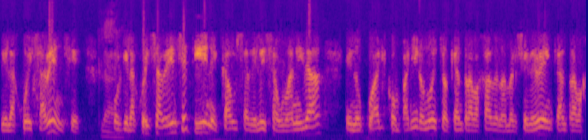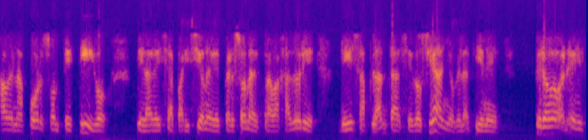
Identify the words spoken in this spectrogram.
de la jueza Vence, porque la jueza Vence tiene causa de lesa humanidad, en lo cual compañeros nuestros que han trabajado en la Mercedes-Benz, que han trabajado en la Ford, son testigos de las desapariciones de personas, de trabajadores de esa planta hace 12 años que la tiene. Pero, eh,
